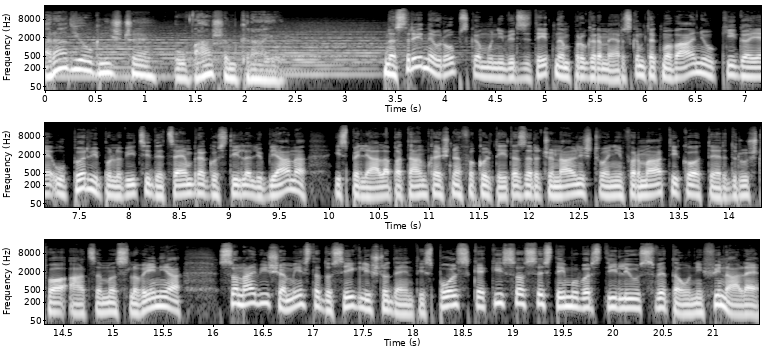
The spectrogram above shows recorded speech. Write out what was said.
Radio ognišče v vašem kraju. Na Srednjeevropskem univerzitetnem programerskem tekmovanju, ki ga je v prvi polovici decembra gostila Ljubljana, izpeljala pa tamkajšnja fakulteta za računalništvo in informatiko ter društvo ACM Slovenija, so najvišja mesta dosegli študenti iz Polske, ki so se s tem uvrstili v svetovni finale.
